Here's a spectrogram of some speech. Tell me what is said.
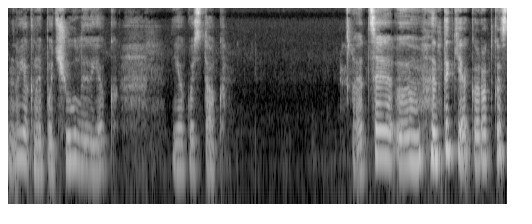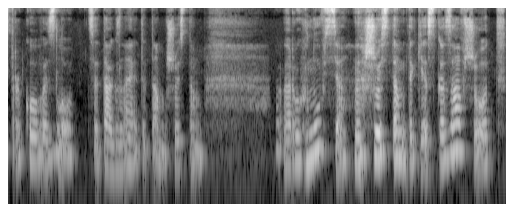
Ну, як не почули, як якось так. Е, Це е, таке короткострокове зло. Це так, знаєте, там щось там ругнувся, щось там таке сказав, що от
